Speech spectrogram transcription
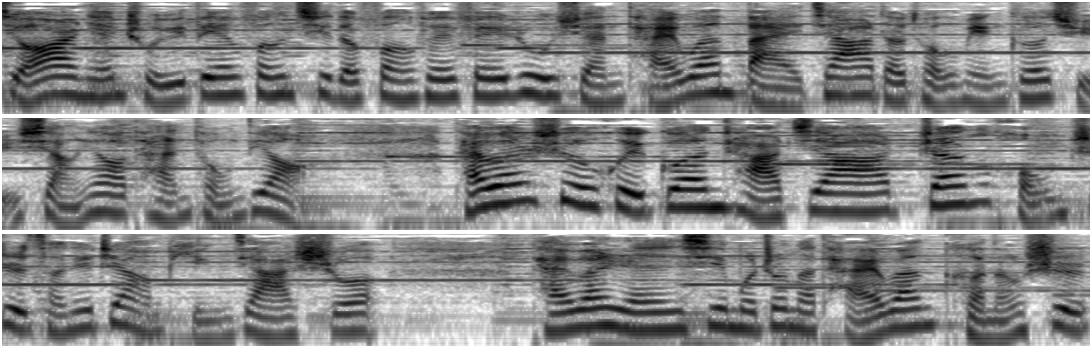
九二年处于巅峰期的凤飞飞入选台湾百家的同名歌曲《想要弹同调》。台湾社会观察家詹宏志曾经这样评价说：“台湾人心目中的台湾可能是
